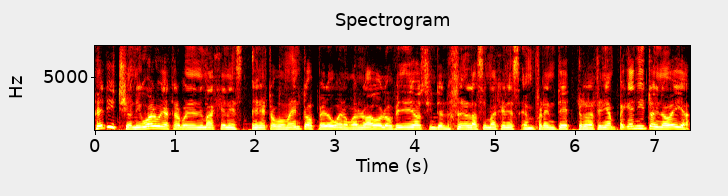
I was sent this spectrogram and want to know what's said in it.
Edition. Igual voy a estar poniendo imágenes en estos momentos. Pero bueno, cuando hago los videos intento tener las imágenes enfrente. Pero las tenían pequeñito y no veía.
